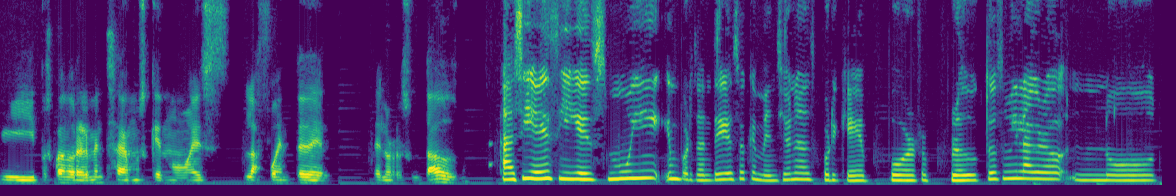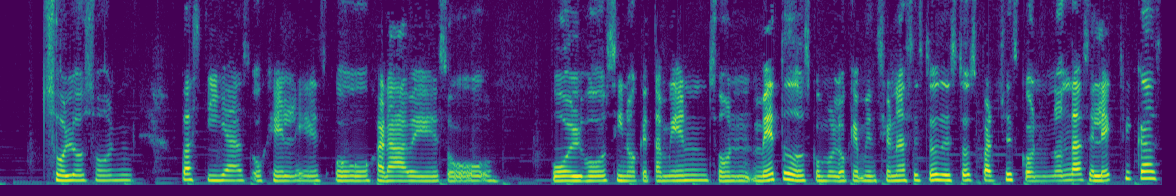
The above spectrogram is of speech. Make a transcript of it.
y pues cuando realmente sabemos que no es la fuente de, de los resultados. Así es, y es muy importante eso que mencionas, porque por productos milagro no solo son pastillas o geles o jarabes o polvos, sino que también son métodos como lo que mencionas, estos de estos parches con ondas eléctricas.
